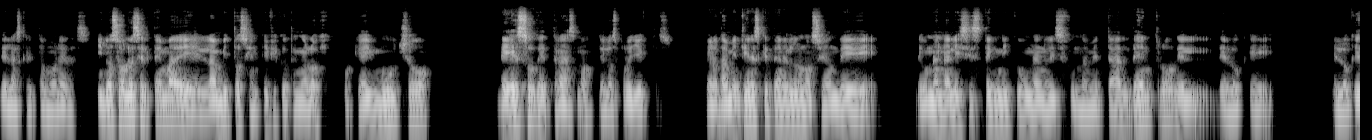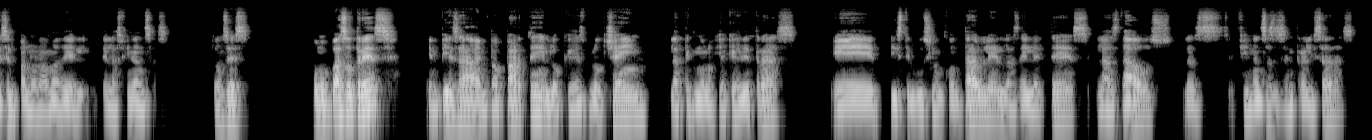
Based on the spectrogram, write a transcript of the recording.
de las criptomonedas. Y no solo es el tema del ámbito científico-tecnológico, porque hay mucho de eso detrás, ¿no? De los proyectos. Pero también tienes que tener la noción de, un análisis técnico, un análisis fundamental dentro de, lo que, de lo que es el panorama de las finanzas. Entonces, como paso tres, empieza a empaparte en lo que es blockchain, la tecnología que hay detrás, eh, distribución contable, las DLTs, las DAOs, las finanzas descentralizadas.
